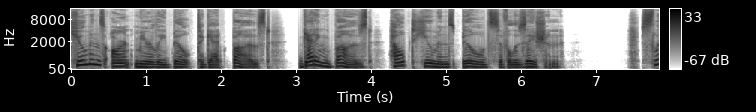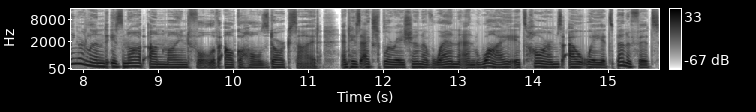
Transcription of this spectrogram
humans aren't merely built to get buzzed. Getting buzzed helped humans build civilization. Slingerland is not unmindful of alcohol's dark side, and his exploration of when and why its harms outweigh its benefits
